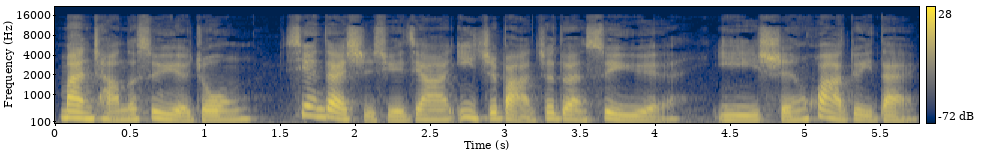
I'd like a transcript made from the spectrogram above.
漫长的岁月中。现代史学家一直把这段岁月以神话对待。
